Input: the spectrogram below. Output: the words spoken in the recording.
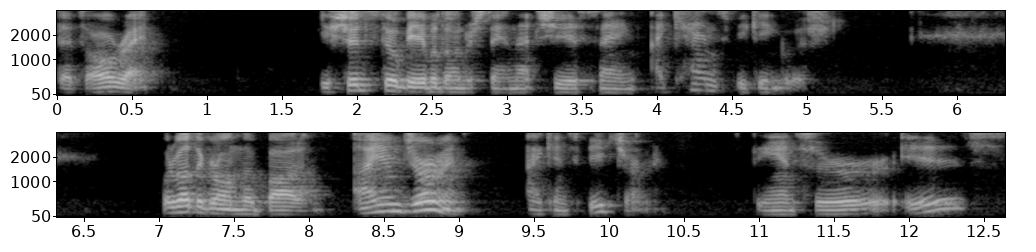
That's all right. You should still be able to understand that she is saying, I can speak English. What about the girl on the bottom? I am German. I can speak German. The answer is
